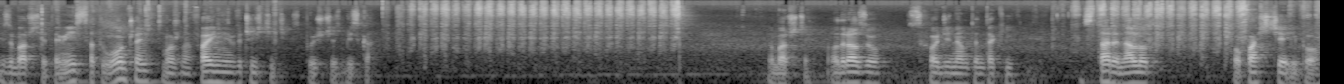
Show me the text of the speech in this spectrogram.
i zobaczcie te miejsca tu łączeń można fajnie wyczyścić. Spójrzcie z bliska. Zobaczcie, od razu schodzi nam ten taki stary nalot po paście i po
